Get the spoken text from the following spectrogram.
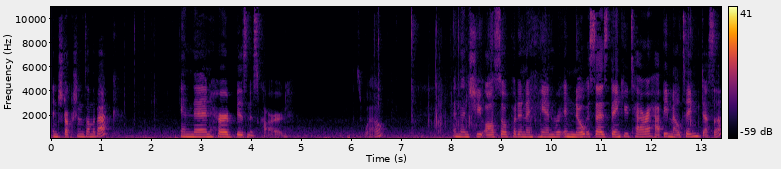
instructions on the back and then her business card as well. And then she also put in a handwritten note. It says, thank you, Tara. Happy melting, Dessa,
